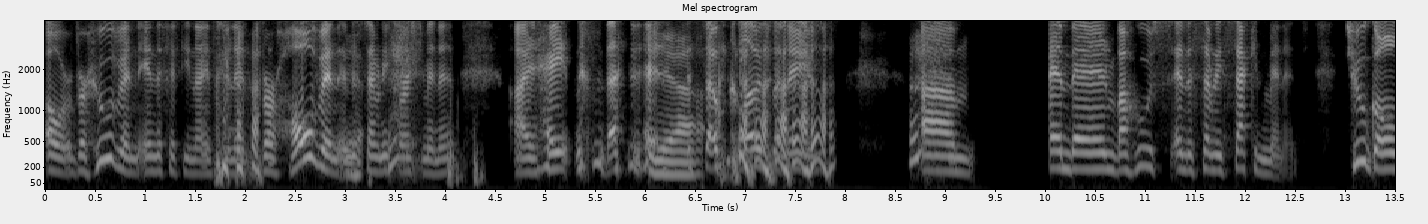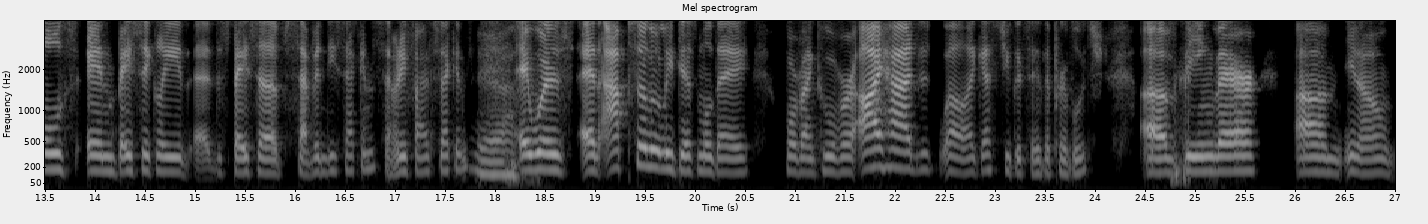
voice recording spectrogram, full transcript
Oh, Verhoven in the 59th minute, Verhoven in yeah. the 71st minute. I hate that yeah. so close the names. um, and then Bahus in the 72nd minute. Two goals in basically uh, the space of 70 seconds, 75 seconds. Yeah. It was an absolutely dismal day for Vancouver. I had, well, I guess you could say the privilege of being there um you know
